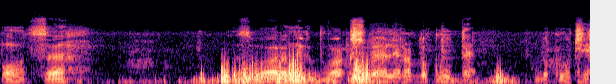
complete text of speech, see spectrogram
О, це зварених два швелера докупи, до кучі.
